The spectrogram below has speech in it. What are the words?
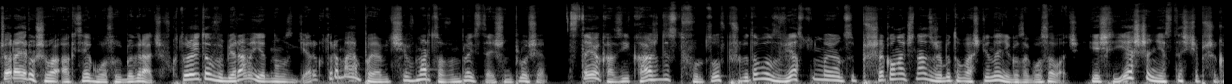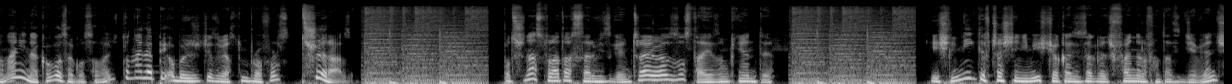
Wczoraj ruszyła akcja Głosuj by grać, w której to wybieramy jedną z gier, które mają pojawić się w marcowym PlayStation Plusie. Z tej okazji każdy z twórców przygotował zwiastun mający przekonać nas, żeby to właśnie na niego zagłosować. Jeśli jeszcze nie jesteście przekonani na kogo zagłosować, to najlepiej obejrzyjcie zwiastun Broforce trzy razy. Po 13 latach serwis Game Trailers zostaje zamknięty. Jeśli nigdy wcześniej nie mieliście okazji zagrać w Final Fantasy IX,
